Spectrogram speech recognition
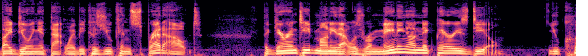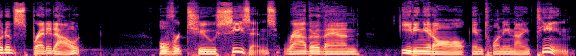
by doing it that way because you can spread out the guaranteed money that was remaining on Nick Perry's deal. You could have spread it out over two seasons rather than eating it all in 2019.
